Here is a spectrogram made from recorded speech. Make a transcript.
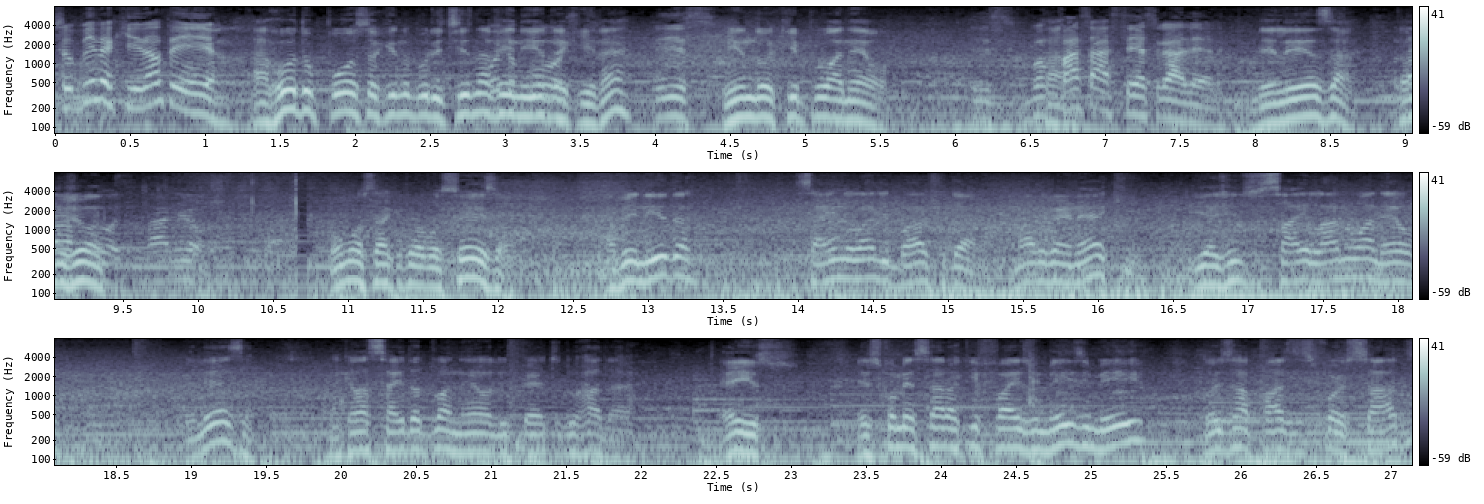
Subindo aqui, não tem erro. A Rua do Posto aqui no Buritis, na Rua avenida aqui, né? Isso. Indo aqui pro anel. Isso. Tá. Faça acesso, galera. Beleza. Tamo junto. Valeu. Vou mostrar aqui pra vocês, ó. Avenida, saindo lá de baixo da Mário Werneck e a gente sai lá no anel. Beleza? Naquela saída do anel ali perto do radar. É isso. Eles começaram aqui faz um mês e meio, dois rapazes esforçados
